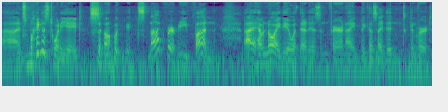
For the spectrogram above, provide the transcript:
Uh, it's minus 28, so it's not very fun. I have no idea what that is in Fahrenheit because I didn't convert.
